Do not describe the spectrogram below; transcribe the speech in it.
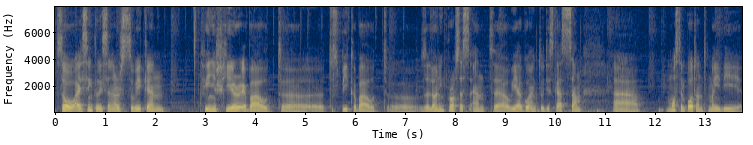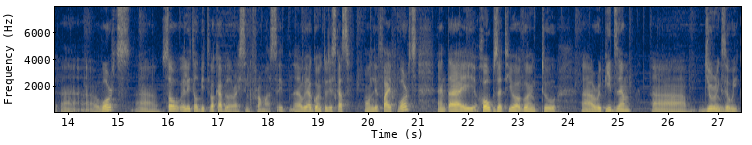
So I think listeners, we can finish here about uh, to speak about uh, the learning process, and uh, we are going to discuss some most important maybe uh, words uh, so a little bit think from us. It, uh, we are going to discuss only five words and I hope that you are going to uh, repeat them uh, during the week.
